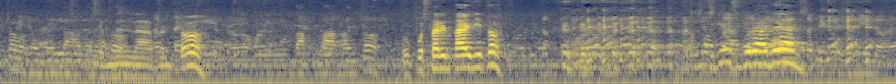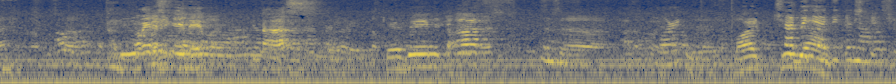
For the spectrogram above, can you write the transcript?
Ito, magandang laban. Gandang laban to. Bakbakan to. Pupusta rin tayo dito. Sige, sigurado yan. Okay na si Kenneth. Itaas. Kevin, itaas. Mark. Mark Sabi niya, dito na ako.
